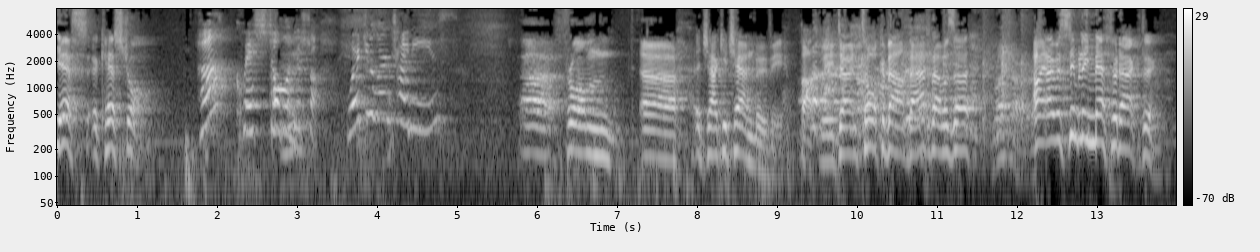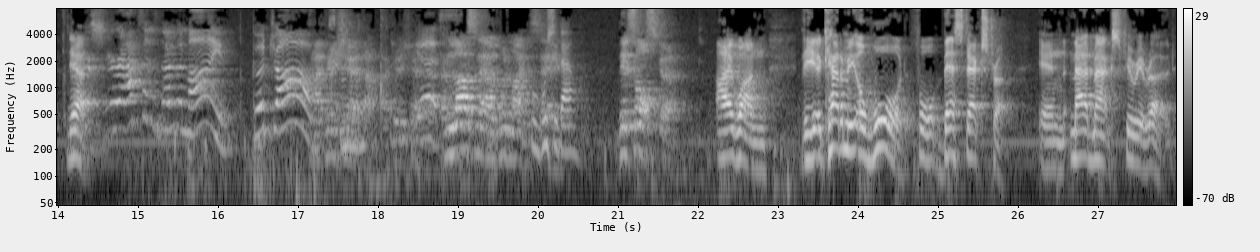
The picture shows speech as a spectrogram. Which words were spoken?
Yes, a question. Huh? Question. Oh, question. Where'd you learn Chinese? Uh, from uh, a Jackie Chan movie, but we don't talk about that. That was a. I, I was simply method acting. Yes. Your, your accent is better than mine. Good job. I appreciate that. I appreciate yes. that. And lastly, I would like to say this Oscar, I won the Academy Award for Best Extra in Mad Max Fury Road.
